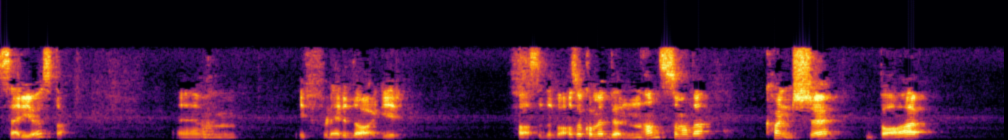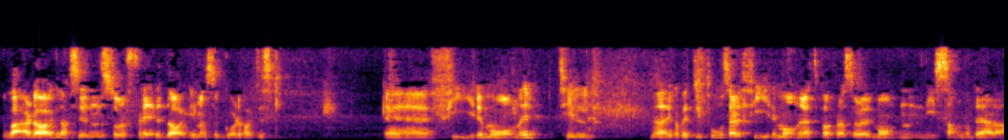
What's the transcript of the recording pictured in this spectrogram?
seriøst. da. Um, i flere dager faste det ba. Og så kommer bønnen hans, som han da kanskje ba hver dag, da, siden det står flere dager, men så går det faktisk eh, fire måneder til Når det er i kapittel to, så er det fire måneder etterpå, for da står det måneden Nisan. Og det er da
